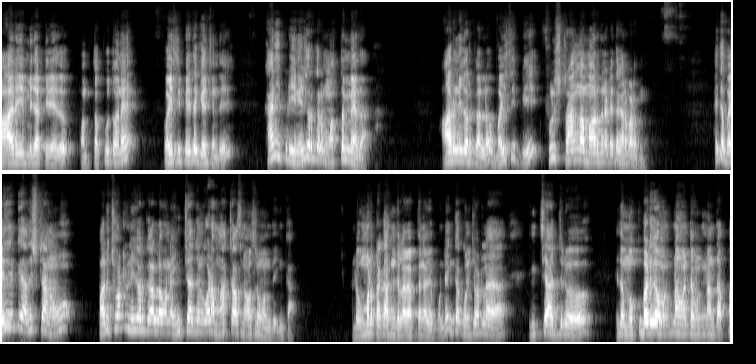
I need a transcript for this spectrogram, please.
భారీ మెజార్టీ లేదు. కొంత తక్కువతోనే వైసీపీ అయితే గెలిచింది. కానీ ఇప్పుడు ఈ నియోజకవర్గాల మొత్తం మీద ఆరు నియోజకవర్గాల్లో వైసీపీ ఫుల్ స్ట్రాంగ్గా మారుతున్నట్టయితే కనబడుతుంది. అయితే వైసీపీ అధిష్టానం పలు చోట్ల నియోజకవర్గాల్లో ఉన్న ఇన్ఛార్జీలను కూడా మార్చాల్సిన అవసరం ఉంది ఇంకా. అంటే ఉమ్మడి ప్రకాశం జిల్లా వ్యాప్తంగా చెప్పుకుంటే ఇంకా కొన్ని చోట్ల ఇన్ఛార్జీలు ఏదో మొక్కుబడిగా ఉంటున్నాం అంటే ఉంటున్నాం తప్ప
